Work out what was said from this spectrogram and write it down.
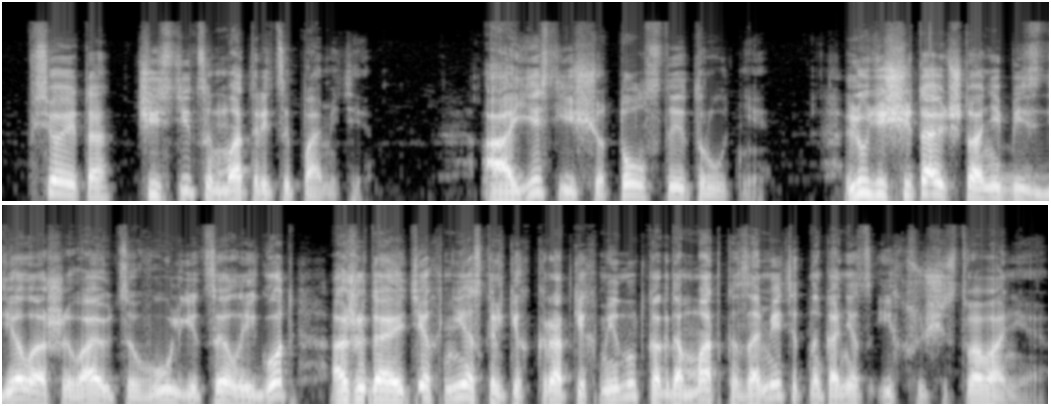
— все это частицы матрицы памяти. А есть еще толстые трутни. Люди считают, что они без дела ошиваются в улье целый год, ожидая тех нескольких кратких минут, когда матка заметит, наконец, их существование.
